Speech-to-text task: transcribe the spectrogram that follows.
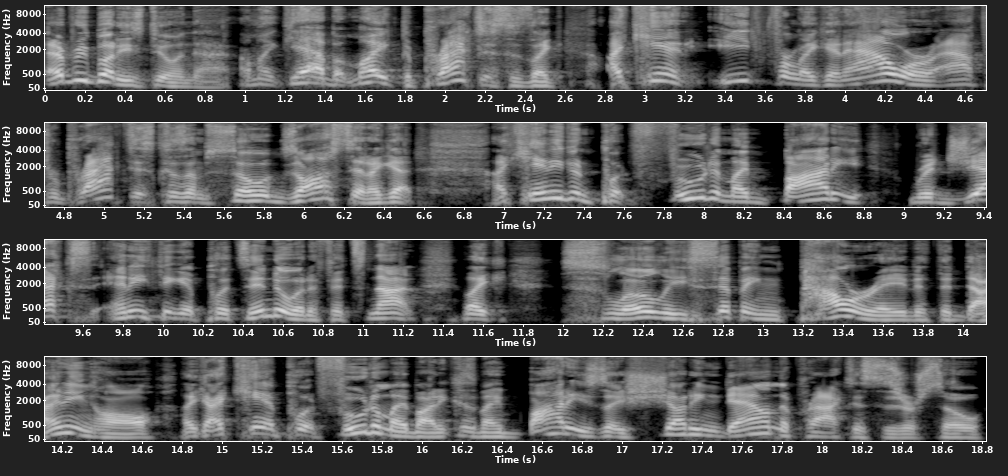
Everybody's doing that. I'm like, yeah, but Mike, the practice is like I can't eat for like an hour after practice because I'm so exhausted. I got I can't even put food in my body rejects anything it puts into it if it's not like slowly sipping Powerade at the dining hall. Like I can't put food in my body because my body's like shutting down. The practices are so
